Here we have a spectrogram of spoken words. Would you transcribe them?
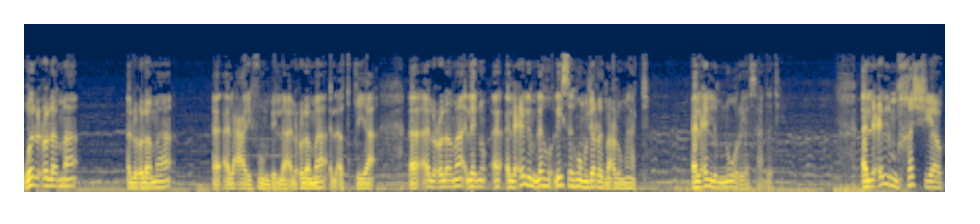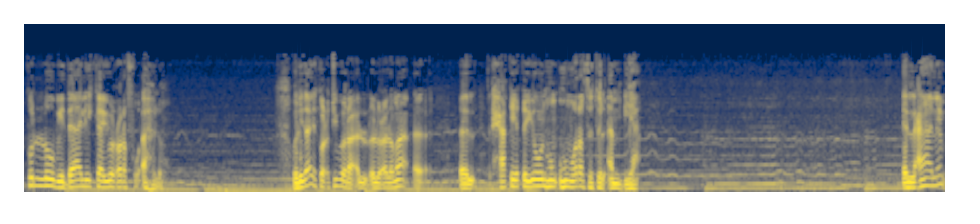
والعلماء العلماء العارفون بالله، العلماء الأتقياء آه، العلماء لأنه العلم له ليس هو مجرد معلومات العلم نور يا سادتي العلم خشية كل بذلك يعرف أهله. ولذلك اعتبر العلماء الحقيقيون هم هم ورثة الأنبياء. العالم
